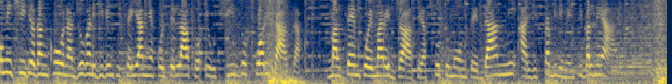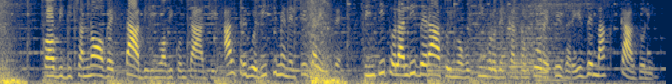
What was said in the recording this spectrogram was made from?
Omicidio ad Ancona, giovane di 26 anni accoltellato e ucciso fuori casa. Maltempo e mareggiate a Sottomonte, danni agli stabilimenti balneari. Covid-19, stabili nuovi contagi, altre due vittime nel Pesarese. Si intitola Liberato il nuovo singolo del cantautore pesarese Max Casoli.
